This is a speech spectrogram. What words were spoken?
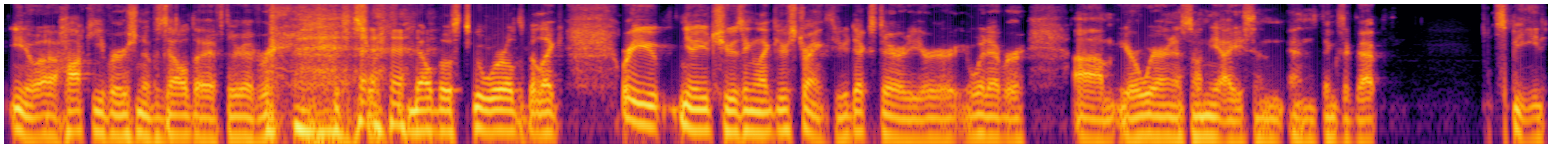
you know, a hockey version of Zelda if they're ever sort of meld those two worlds, but like where you, you know, you're choosing like your strength, your dexterity or whatever, um, your awareness on the ice and, and things like that speed.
